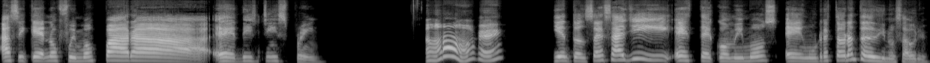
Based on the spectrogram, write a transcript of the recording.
Así que nos fuimos para, eh, Disney Springs. Ah, okey. Y entonces allí, este, comimos en un restaurante de dinosaurios.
